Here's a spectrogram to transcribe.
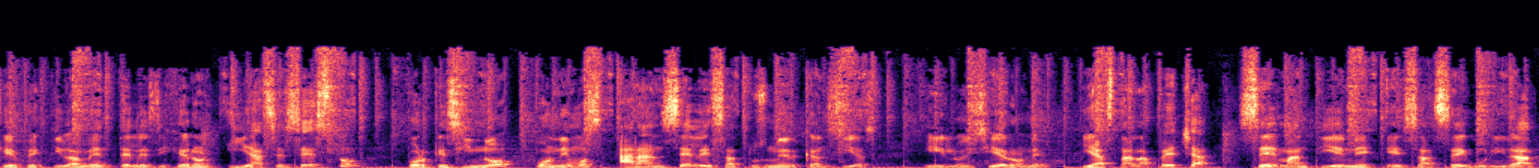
que efectivamente les dijeron, y haces esto porque si no ponemos aranceles a tus mercancías. Y lo hicieron, ¿eh? Y hasta la fecha se mantiene esa seguridad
